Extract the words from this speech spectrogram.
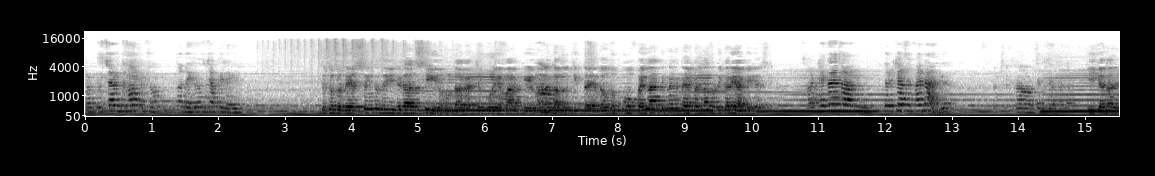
ਡਾਕਟਰ ਸਾਹਿਬ ਦਿਖਾ ਕਿਥੋਂ ਤਾਂ ਦੇਖੋ ਚੱਕ ਕੇ ਲੈ ਗਏ ਜਦੋਂ ਗੁਰਦੇਵ ਸਿੰਘ ਦੀ ਜਿਹੜਾ ਸ਼ਹੀਦ ਹੁੰਦਾ ਵਿੱਚ ਗੋਲੀਆਂ ਮਾਰ ਕੇ ਉਹਨਾਂ ਦਾ। ਕਤਲ ਕੀਤਾ ਜਾਂਦਾ ਉਹ ਤੋਂ ਪਹਿਲਾਂ ਕਿੰਨਾ ਕੁ ਟਾਈਮ ਪਹਿਲਾਂ ਤੁਹਾਡੇ ਘਰੇ ਆ ਕੇ ਗਿਆ ਸੀ? ਸਾਡੇ ਘਰੇ ਤਾਂ ਤਿੰਨ ਚਾਰ ਦਿਨ ਪਹਿਲਾਂ ਆ ਗਿਆ। ਹਾਂ ਤਿੰਨ ਚਾਰ ਦਿਨ ਕੀ ਕਹਿੰਦਾ ਜੀ?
